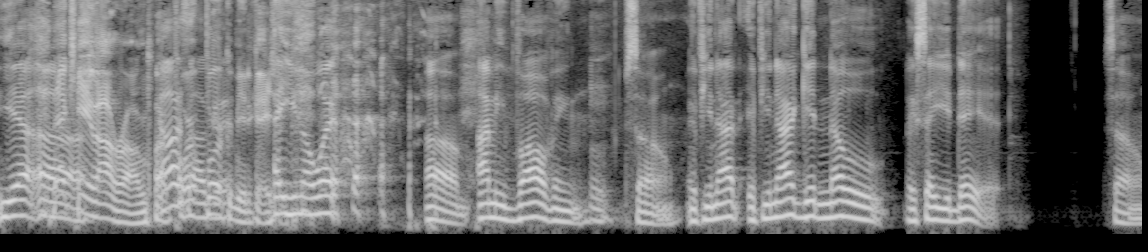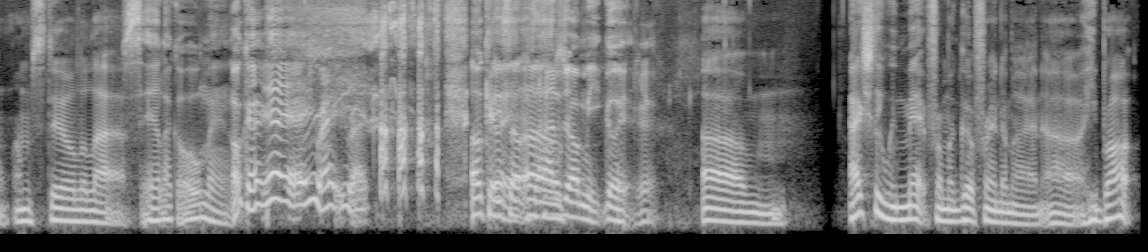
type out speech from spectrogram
Yeah, uh, that came out wrong. no, poor poor communication. Hey, you know what? um, I'm evolving. So if you're not if you're not getting old, they say you're dead. So I'm still alive. Say it like an old man. Okay, yeah, yeah, you're right, you're right. Okay, so, so, how uh, did y'all meet? Go ahead. Go ahead. um, actually we met from a good friend of mine. Uh, he brought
